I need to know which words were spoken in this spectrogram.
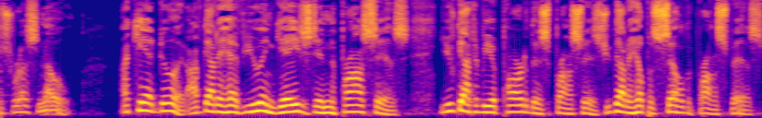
for us? No, I can't do it. I've got to have you engaged in the process. You've got to be a part of this process. You've got to help us sell the process.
